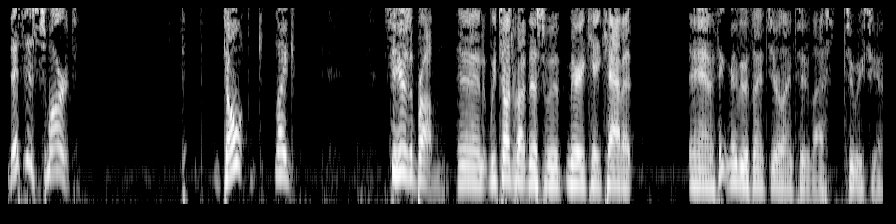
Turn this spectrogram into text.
this is smart. D- don't like, see, here's the problem. And we talked about this with Mary Kay Cabot and I think maybe with Lance Zierlein too last two weeks ago.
